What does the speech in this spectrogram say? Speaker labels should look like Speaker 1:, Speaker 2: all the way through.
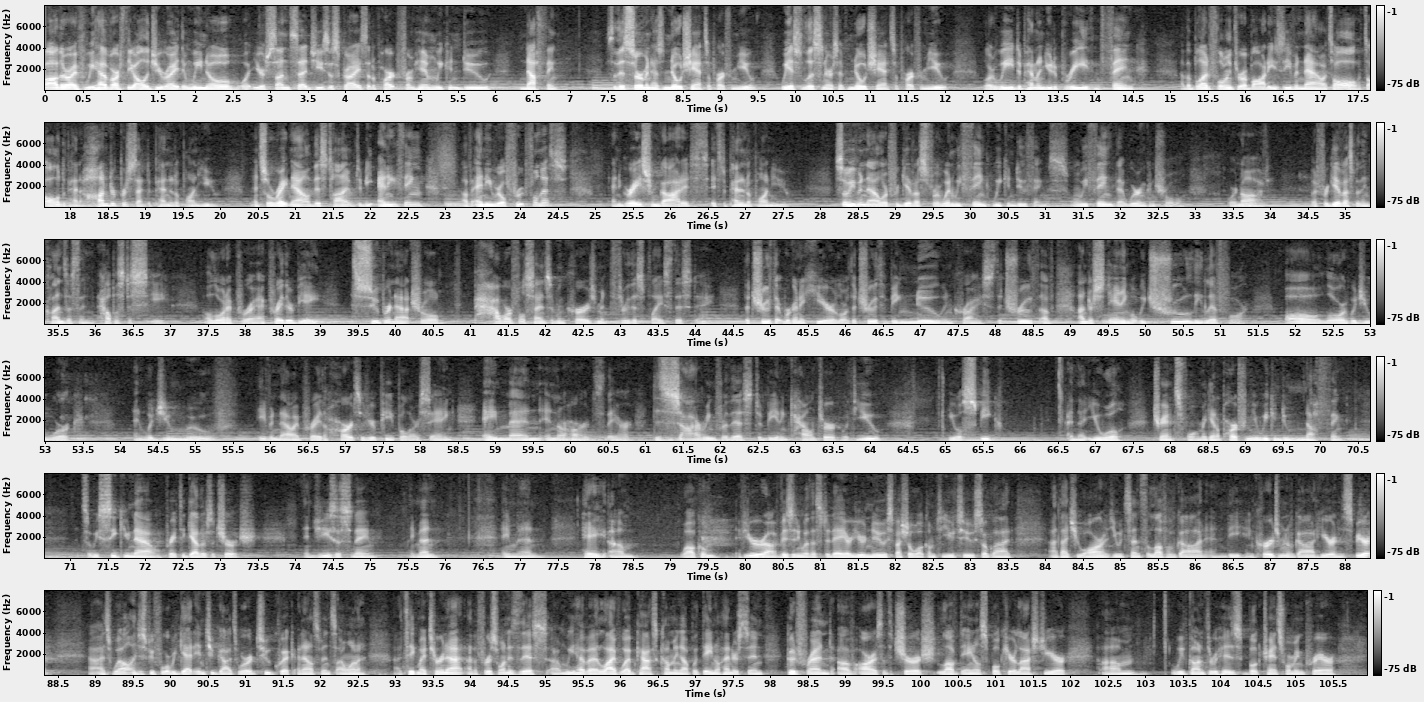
Speaker 1: Father, if we have our theology right, then we know what your Son said, Jesus Christ, that apart from him, we can do nothing. So this sermon has no chance apart from you. We as listeners have no chance apart from you. Lord, we depend on you to breathe and think. The blood flowing through our bodies, even now, it's all, it's all dependent, 100% dependent upon you. And so, right now, this time, to be anything of any real fruitfulness and grace from God, it's, it's dependent upon you. So even now, Lord, forgive us for when we think we can do things, when we think that we're in control. We're not. But forgive us, but then cleanse us and help us to see. Oh, Lord, I pray. I pray there be a supernatural, powerful sense of encouragement through this place this day. The truth that we're going to hear, Lord, the truth of being new in Christ, the truth of understanding what we truly live for. Oh, Lord, would you work and would you move? Even now I pray the hearts of your people are saying amen in their hearts. They are desiring for this to be an encounter with you. You will speak and that you will transform. Again, apart from you, we can do nothing. And so we seek you now. I pray together as a church. In Jesus' name, amen. Amen. Hey, um, welcome. If you're uh, visiting with us today or you're new, special welcome to you too. So glad uh, that you are, you would sense the love of God and the encouragement of God here in His Spirit uh, as well. And just before we get into God's Word, two quick announcements I want to uh, take my turn at. Uh, the first one is this um, we have a live webcast coming up with Daniel Henderson, good friend of ours at the church. Love Daniel, spoke here last year. Um, we've gone through his book, Transforming Prayer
